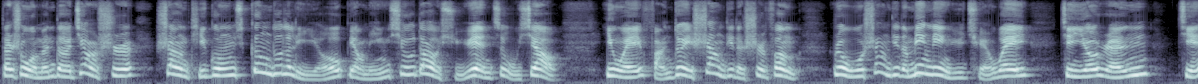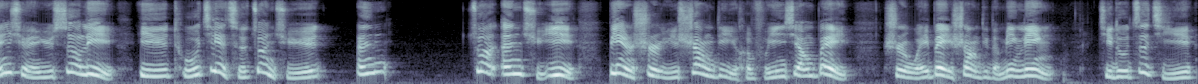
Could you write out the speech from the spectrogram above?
但是我们的教师尚提供更多的理由，表明修道许愿之无效，因为反对上帝的侍奉，若无上帝的命令与权威，仅由人拣选与设立，以图借此赚取恩、赚恩取义，便是与上帝和福音相悖，是违背上帝的命令。基督自己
